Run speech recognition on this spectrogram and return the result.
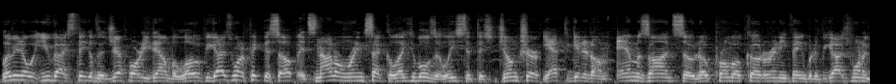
Let me know what you guys think of the Jeff Hardy down below. If you guys want to pick this up, it's not on Ringside Collectibles, at least at this juncture. You have to get it on Amazon, so no promo code or anything, but if you guys want to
